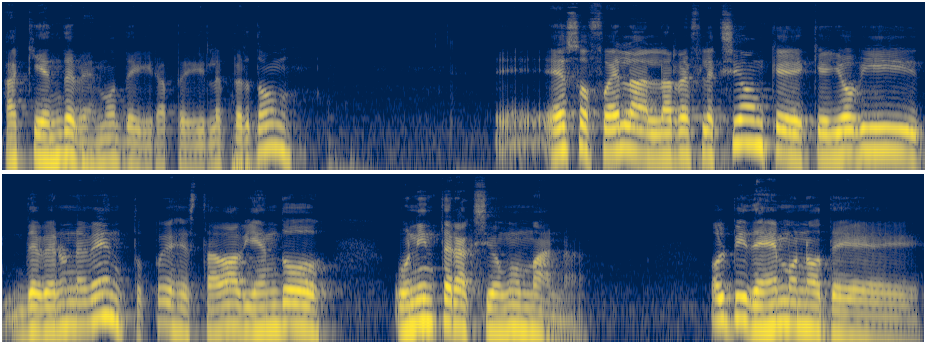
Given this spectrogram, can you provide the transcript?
a quién debemos de ir a pedirle perdón. Eh, eso fue la, reflexión que, yo vi de ver un evento, pues estaba viendo una interacción humana. Olvidémonos de,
